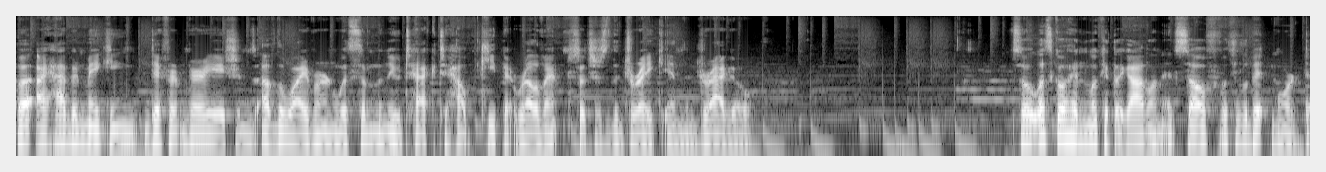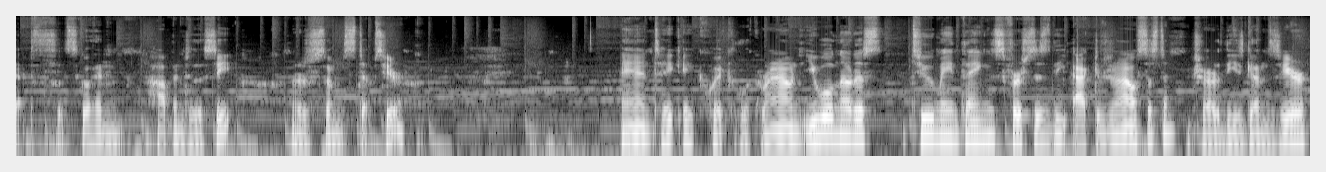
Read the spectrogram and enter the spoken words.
but I have been making different variations of the Wyvern with some of the new tech to help keep it relevant, such as the Drake and the Drago. So let's go ahead and look at the Goblin itself with a little bit more depth. Let's go ahead and hop into the seat. There's some steps here. And take a quick look around. You will notice two main things. First is the active denial system, which are these guns here.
